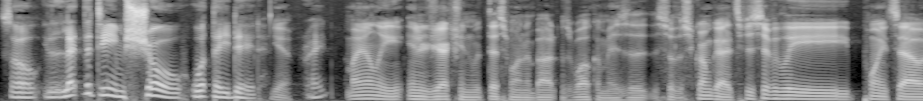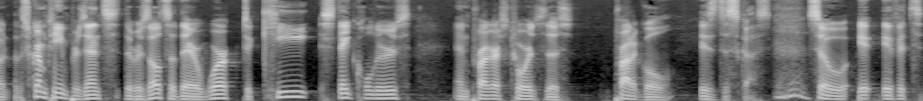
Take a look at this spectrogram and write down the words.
So let the team show what they did, Yeah. right? My only interjection with this one about as welcome is uh, so the Scrum Guide specifically points out the Scrum team presents the results of their work to key stakeholders and progress towards this product goal is discussed. So if, if it's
